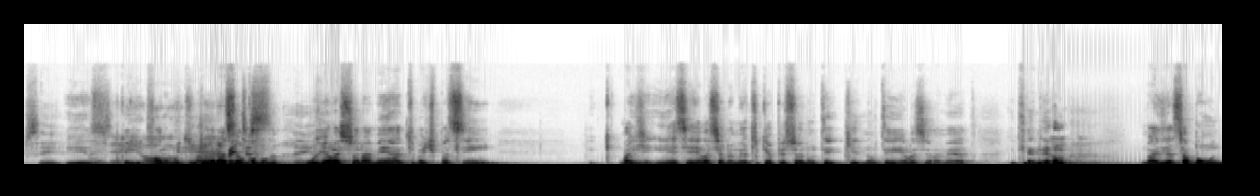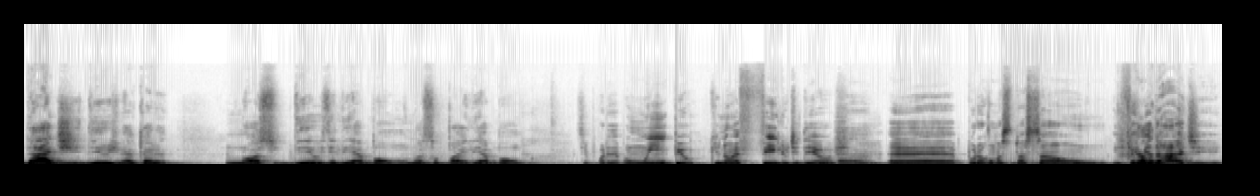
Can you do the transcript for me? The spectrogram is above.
Sim. Isso. Mas Porque a gente falou muito de oração como um é. relacionamento, mas tipo assim. Mas e esse relacionamento que a pessoa não tem, que não tem relacionamento? Entendeu? Mas essa bondade de Deus, né, cara? O nosso Deus, ele é bom. O nosso Pai, ele é bom. Tipo, por exemplo, um ímpio que não é filho de Deus, É. é, por alguma situação, enfermidade,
